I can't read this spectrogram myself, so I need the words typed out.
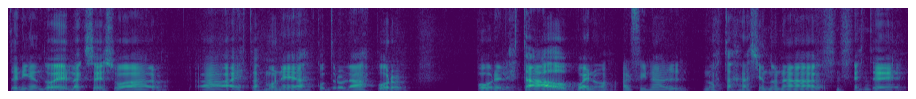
teniendo el acceso a, a estas monedas controladas por, por el Estado, bueno, al final no estás haciendo nada, este,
